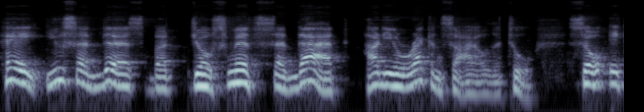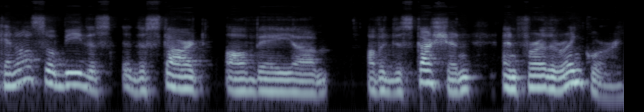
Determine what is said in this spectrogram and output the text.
Hey, you said this, but Joe Smith said that. How do you reconcile the two? So it can also be the, the start of a, um, of a discussion and further inquiry.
